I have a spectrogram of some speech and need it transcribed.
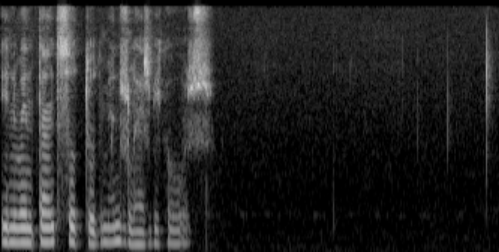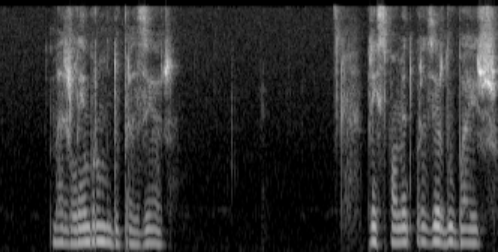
E no entanto sou tudo menos lésbica hoje. Mas lembro-me do prazer. Principalmente o prazer do beijo.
